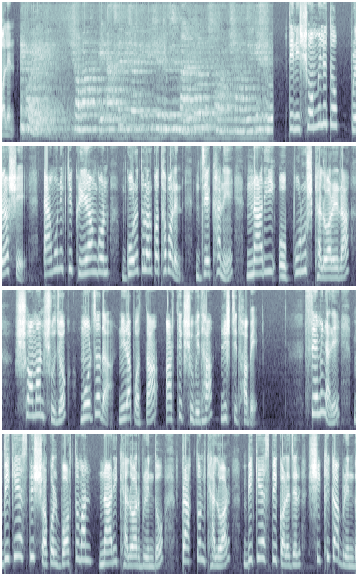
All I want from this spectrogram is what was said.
বলেন। তিনি সম্মিলিত প্রয়াসে এমন একটি ক্রীড়াঙ্গন গড়ে তোলার কথা বলেন, যেখানে নারী ও পুরুষ খেলোয়াড়েরা সমান সুযোগ, মর্যাদা, নিরাপত্তা, আর্থিক সুবিধা নিশ্চিত হবে। সেমিনারে বিকেএসপির সকল বর্তমান নারী খেলোয়াড়বৃন্দ, প্রাক্তন খেলোয়াড়, বিকেএসপি কলেজের শিক্ষিকাবৃন্দ,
